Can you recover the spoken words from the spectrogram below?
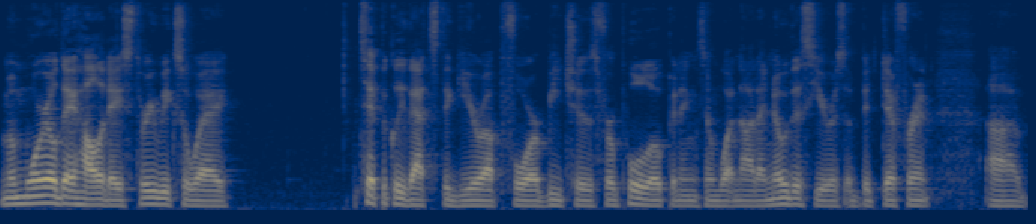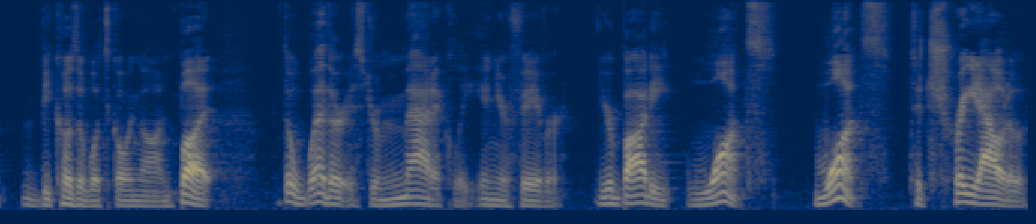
Memorial Day holidays, three weeks away. Typically, that's the gear up for beaches, for pool openings, and whatnot. I know this year is a bit different uh, because of what's going on, but the weather is dramatically in your favor. Your body wants, wants to trade out of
